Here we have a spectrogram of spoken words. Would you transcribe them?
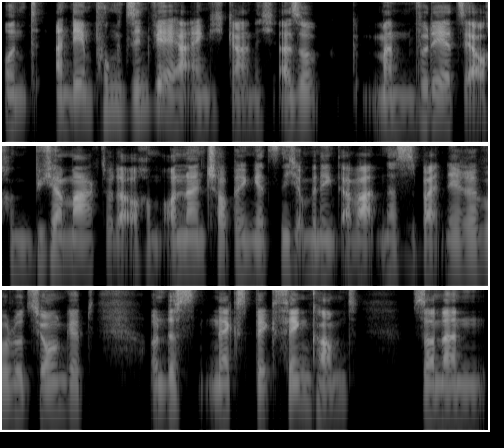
Und an dem Punkt sind wir ja eigentlich gar nicht. Also man würde jetzt ja auch im Büchermarkt oder auch im Online-Shopping jetzt nicht unbedingt erwarten, dass es bald eine Revolution gibt und das Next Big Thing kommt, sondern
